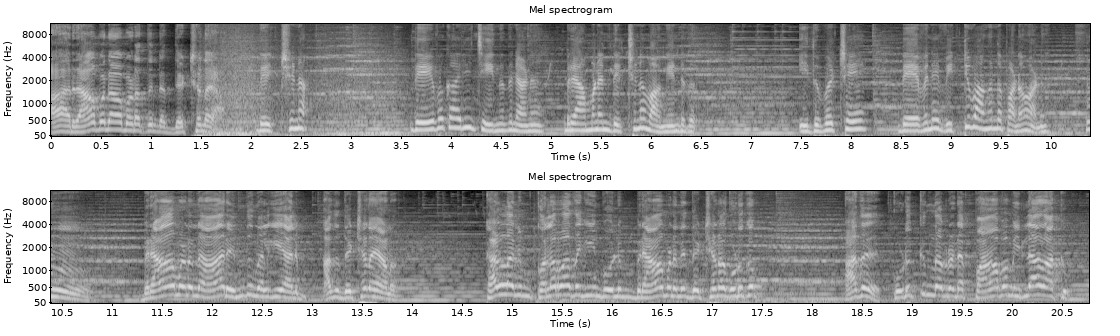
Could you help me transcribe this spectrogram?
ആ രാമനാമണത്തിന്റെ ദക്ഷിണയാ. ദക്ഷിണ. ദേവകാര്യം ചെയ്യുന്നതിനാണ് ബ്രാഹ്മണൻ ദക്ഷിണ വാങ്ങേണ്ടത്. ഇതുപക്ഷേ ദേവനെ വിറ്റു വാങ്ങുന്ന പണമാണ്. ബ്രാഹ്മണൻ ആരെന്ത് നൽകിയാലും അത് ദക്ഷിണയാണ്. കള്ളനും കൊലപാതകയും പോലും ബ്രാഹ്മണന് ദക്ഷിണ കൊടുക്കും. അത് കൊടുക്കുന്നവരുടെ പാപം ഇല്ലാതാക്കും.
